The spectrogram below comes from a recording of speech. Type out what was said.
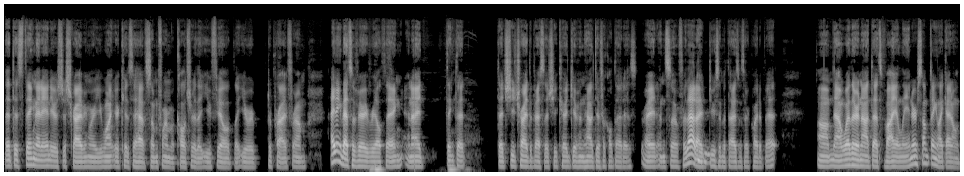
that this thing that Andy was describing, where you want your kids to have some form of culture that you feel that you were deprived from, I think that's a very real thing, and I think that that she tried the best that she could, given how difficult that is, right? And so for that, mm-hmm. I do sympathize with her quite a bit. Um, now, whether or not that's violin or something, like I don't,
